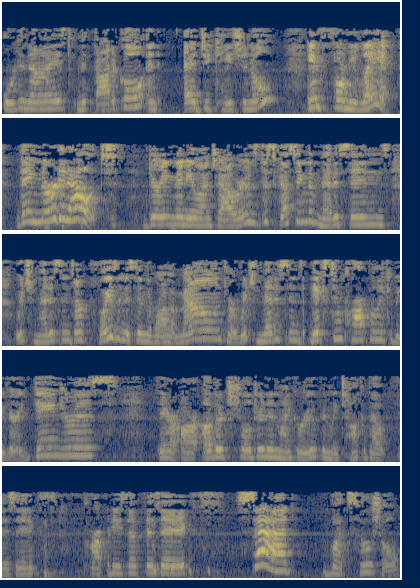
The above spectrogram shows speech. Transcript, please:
organized, methodical, and educational. and formulaic. They nerded out during many lunch hours discussing the medicines, which medicines are poisonous in the wrong amount, or which medicines mixed improperly could be very dangerous. There are other children in my group and we talk about physics, properties of physics. Sad, but social.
